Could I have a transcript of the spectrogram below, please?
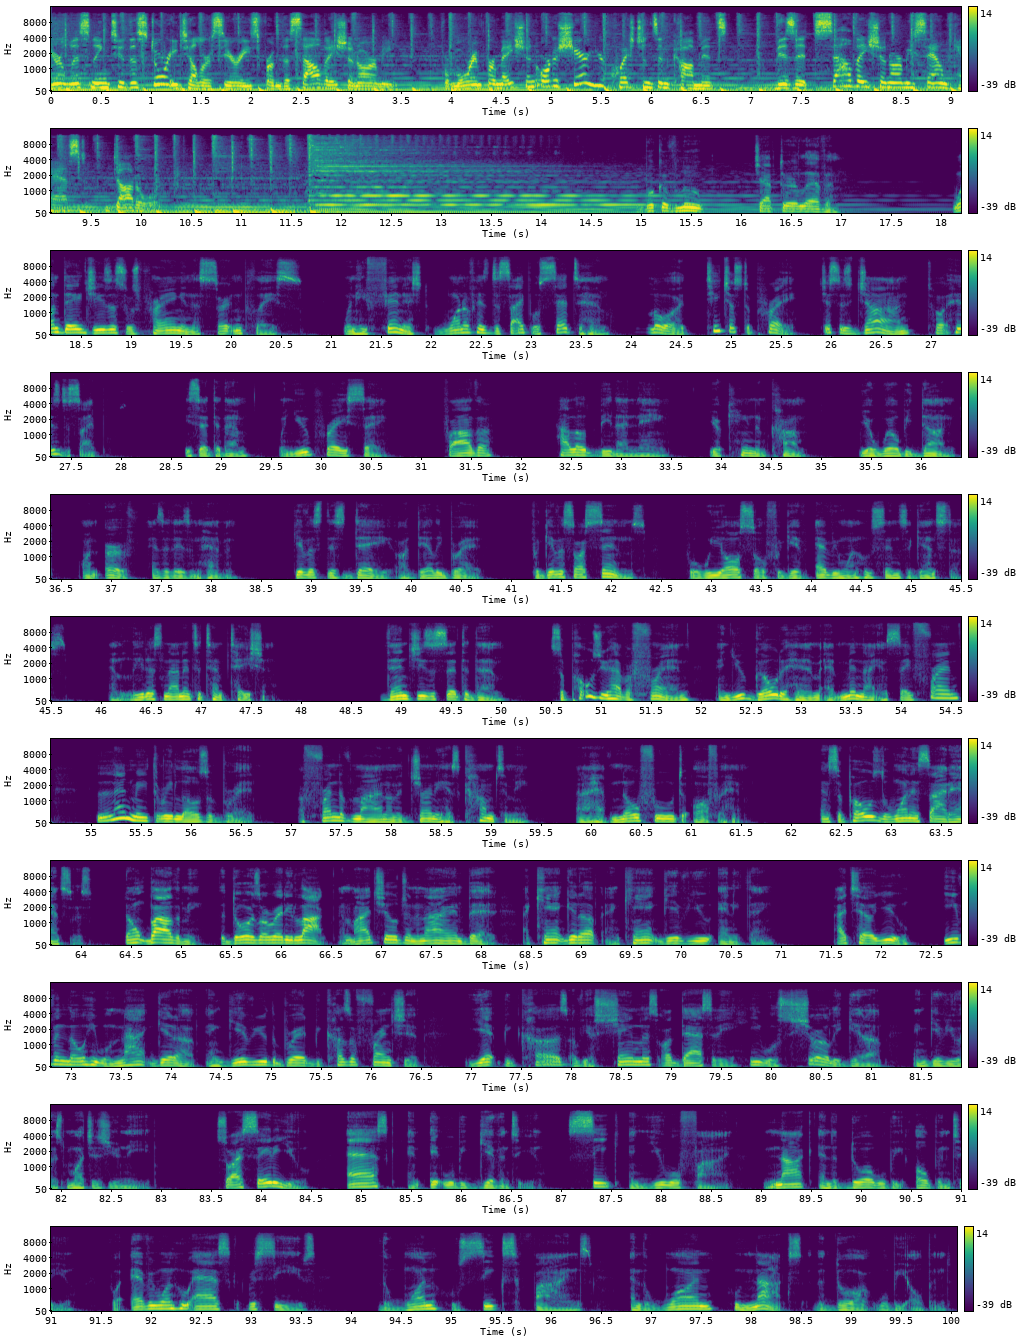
You're listening to the Storyteller series from the Salvation Army. For more information or to share your questions and comments, visit salvationarmysoundcast.org. Book of Luke, chapter 11. One day Jesus was praying in a certain place. When he finished, one of his disciples said to him, Lord, teach us to pray, just as John taught his disciples. He said to them, When you pray, say, Father, hallowed be thy name, your kingdom come, your will be done, on earth as it is in heaven. Give us this day our daily bread. Forgive us our sins, for we also forgive everyone who sins against us. And lead us not into temptation. Then Jesus said to them, Suppose you have a friend, and you go to him at midnight and say, Friend, lend me three loaves of bread. A friend of mine on a journey has come to me, and I have no food to offer him. And suppose the one inside answers, Don't bother me. The door is already locked, and my children and I are in bed. I can't get up and can't give you anything. I tell you, even though he will not get up and give you the bread because of friendship, Yet because of your shameless audacity, he will surely get up and give you as much as you need. So I say to you, ask and it will be given to you. Seek and you will find. Knock and the door will be open to you. For everyone who asks receives, the one who seeks finds, and the one who knocks, the door will be opened.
